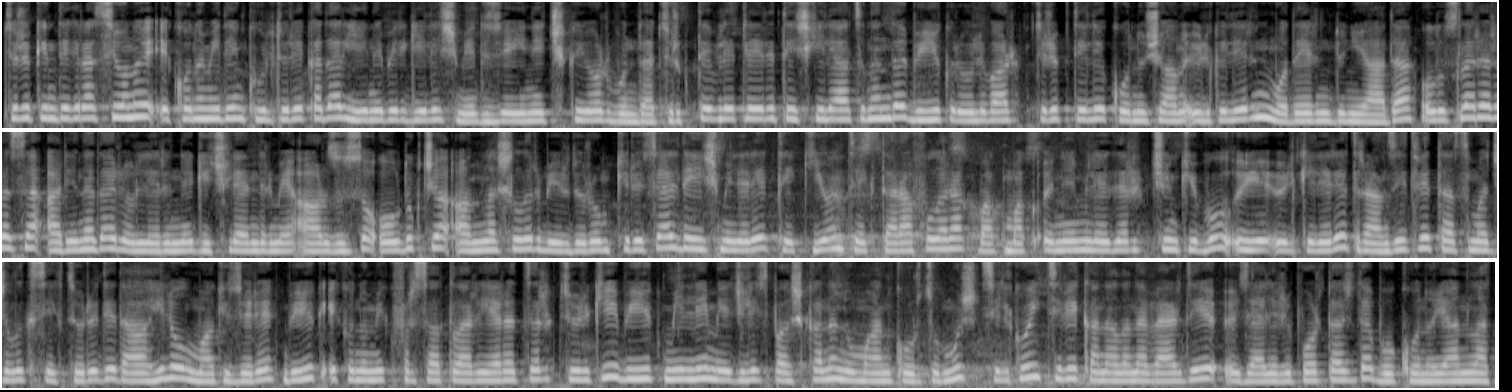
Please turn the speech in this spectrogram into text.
Türk integrasyonu ekonomiden kültüre kadar yeni bir gelişme düzeyine çıkıyor. Bunda Türk Devletleri Teşkilatı'nın da büyük rolü var. Türk dili konuşan ülkelerin modern dünyada uluslararası arenada rollerini güçlendirme arzusu oldukça anlaşılır bir durum. Küresel değişmelere tek yön tek taraf olarak bakmak önemlidir. Çünkü bu üye ülkelere transit ve tasmacılık sektörü de dahil olmak üzere büyük ekonomik fırsatlar yaratır. Türkiye Büyük Milli Meclis Başkanı Numan Kurtulmuş, Silkoy TV kanalına verdiği özel röportajda bu konuyu anlattı.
